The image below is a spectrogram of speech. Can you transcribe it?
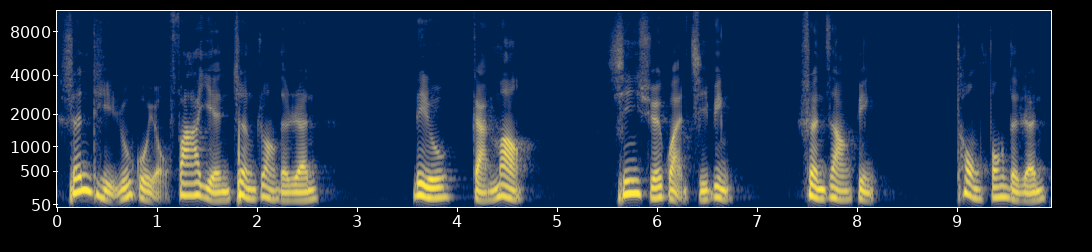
身体如果有发炎症状的人，例如感冒、心血管疾病、肾脏病、痛风的人，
